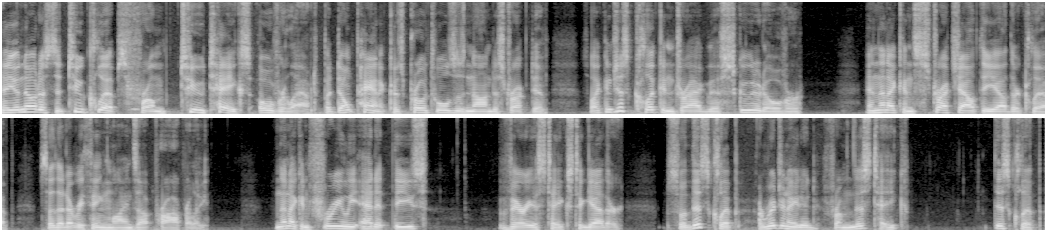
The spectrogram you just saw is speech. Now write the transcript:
Now you'll notice the two clips from two takes overlapped, but don't panic because Pro Tools is non-destructive. So I can just click and drag this, scoot it over, and then I can stretch out the other clip so that everything lines up properly. And then I can freely edit these various takes together. So this clip originated from this take, this clip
